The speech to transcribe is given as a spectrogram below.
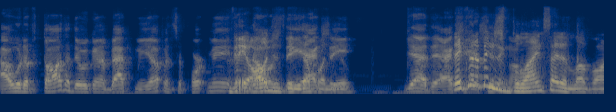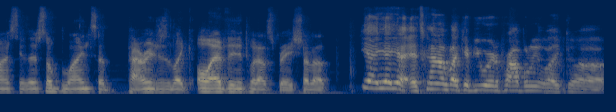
I would have thought that they were going to back me up and support me. They all no, just they beat up on you. Yeah, they actually They could have been just blindsided love. Honestly, they're so blind to Power Rangers. Like, oh, everything they put out's great. Shut up. Yeah, yeah, yeah. It's kind of like if you were to probably like, uh,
